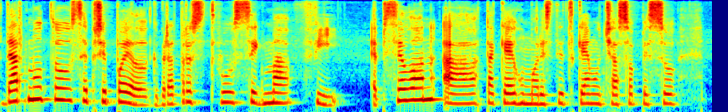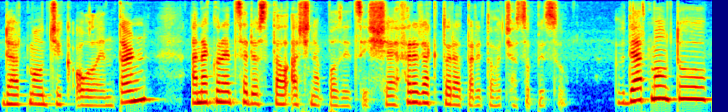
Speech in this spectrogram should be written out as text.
V Dartmouthu se připojil k bratrstvu Sigma Phi Epsilon a také humoristickému časopisu Dartmouth Jack O'Lantern a nakonec se dostal až na pozici šéf-redaktora tady toho časopisu. V Dartmouthu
